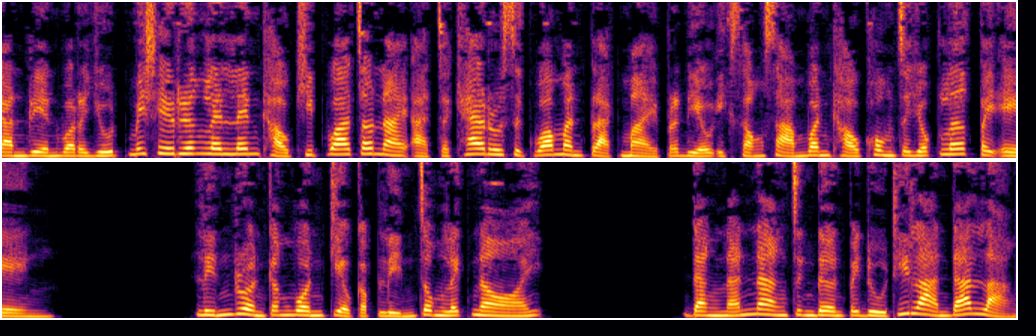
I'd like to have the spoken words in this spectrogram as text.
การเรียนวรยุทธ์ไม่ใช่เรื่องเล่นๆเขาคิดว่าเจ้านายอาจจะแค่รู้สึกว่ามันแปลกใหม่ประเดี๋ยวอีกสองสามวันเขาคงจะยกเลิกไปเอง ลินรวนกังวลเกี่ยวกับหลินจงเล็กน้อย ดังนั้นนางจึงเดินไปดูที่ลานด้านหลัง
